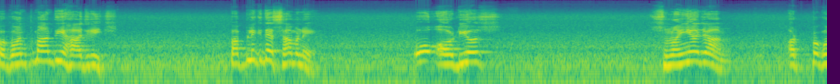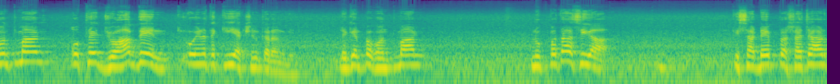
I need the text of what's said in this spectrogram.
ਭਗਵੰਤ ਮਾਨ ਦੀ ਹਾਜ਼ਰੀ 'ਚ ਪਬਲਿਕ ਦੇ ਸਾਹਮਣੇ ਉਹ ਆਡੀਓਜ਼ ਸੁਣਾਈਆਂ ਜਾਣ ਔਰ ਭਗਵੰਤ ਮਾਨ ਉੱਥੇ ਜਵਾਬ ਦੇਣ ਕਿ ਉਹ ਇਹਨਾਂ ਤੇ ਕੀ ਐਕਸ਼ਨ ਕਰਨਗੇ। ਲੇਕਿਨ ਭਗਵੰਤ ਮਾਨ ਨੂੰ ਪਤਾ ਸੀਗਾ ਕਿ ਸਾਡੇ ਭ੍ਰਸ਼ਟਾਚਾਰ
